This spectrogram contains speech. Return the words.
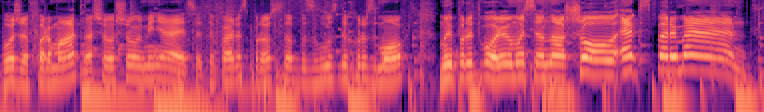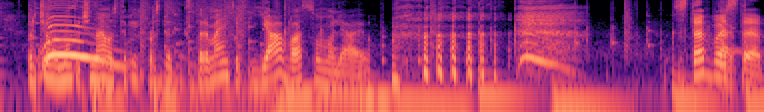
Боже, формат нашого шоу міняється. Тепер з просто безглуздих розмов ми перетворюємося на шоу-експеримент. Причому ми починаємо з таких простих експериментів. Я вас умоляю. Step by step.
